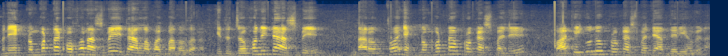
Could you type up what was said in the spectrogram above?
মানে এক নম্বরটা কখন আসবে, এটা আল্লাহাক ভালো জানান। কিন্তু যখন এটা আসবে, তার অর্থ এক নম্বরটাও প্রকাশ পাইলে বাকিগুলো প্রকাশ পাইতে আর দেরি হবে না।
